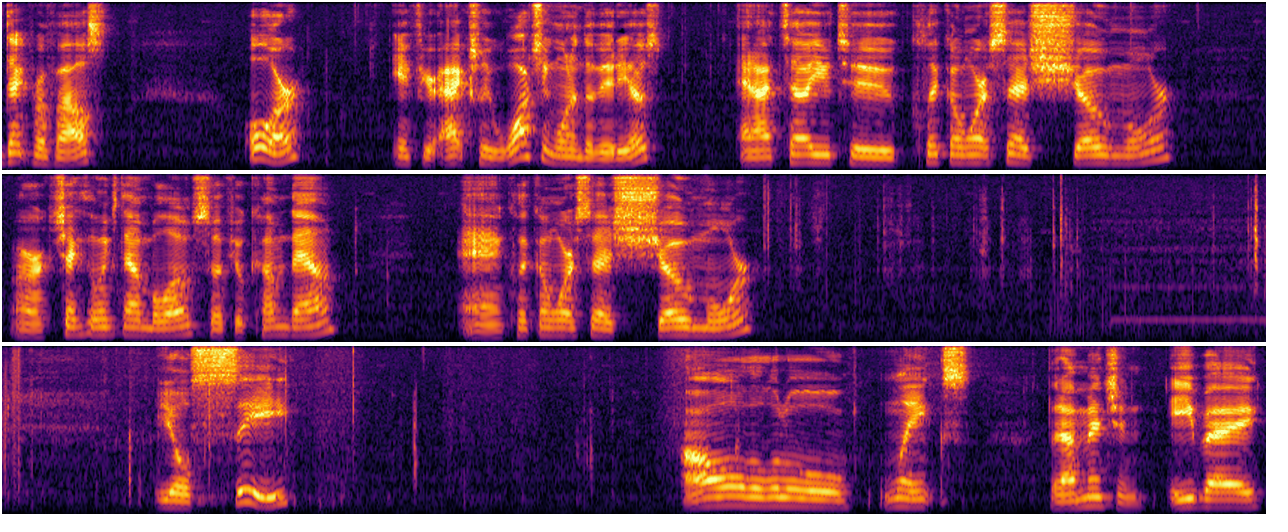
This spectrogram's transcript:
deck profiles. Or, if you're actually watching one of the videos, and I tell you to click on where it says show more, or check the links down below. So if you'll come down and click on where it says show more you'll see all the little links that I mentioned eBay,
